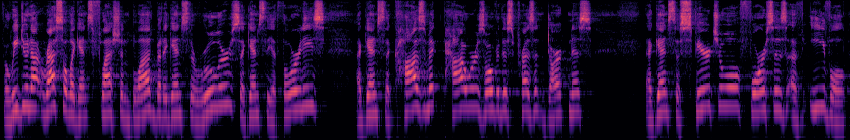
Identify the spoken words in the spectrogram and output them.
For we do not wrestle against flesh and blood, but against the rulers, against the authorities, against the cosmic powers over this present darkness, against the spiritual forces of evil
